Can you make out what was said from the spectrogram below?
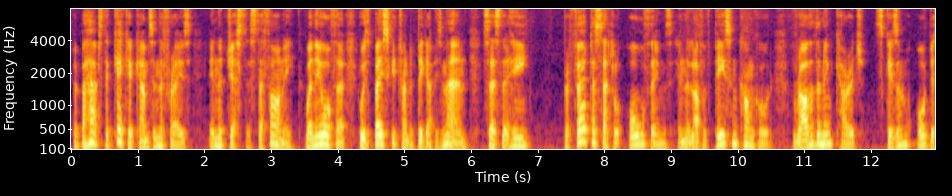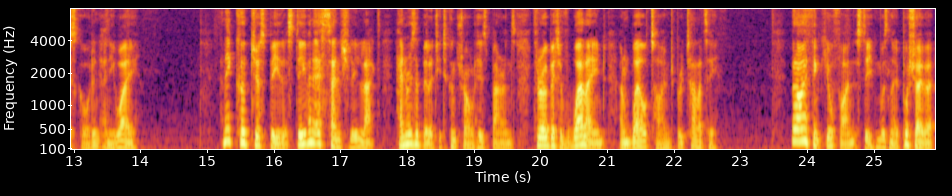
But perhaps the kicker comes in the phrase in the Gesta Stephani, when the author, who is basically trying to big up his man, says that he preferred to settle all things in the love of peace and concord rather than encourage schism or discord in any way. And it could just be that Stephen essentially lacked Henry's ability to control his barons through a bit of well aimed and well timed brutality. But I think you'll find that Stephen was no pushover,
